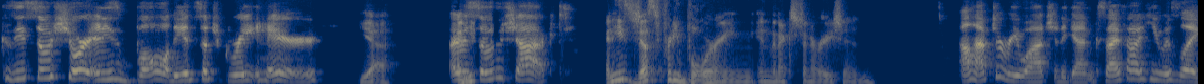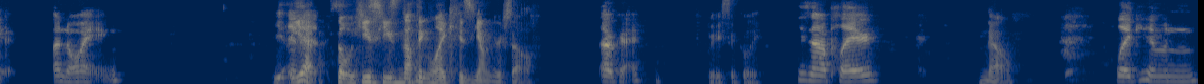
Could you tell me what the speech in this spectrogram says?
because he's so short and he's bald. He had such great hair. Yeah. I And was so shocked. And he's just pretty boring in the next generation. I'll have to rewatch it again because I thought he was like annoying. Yeah, yeah. it. So he's he's nothing like his younger self, Okay. basically. He's not a player No. like him and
